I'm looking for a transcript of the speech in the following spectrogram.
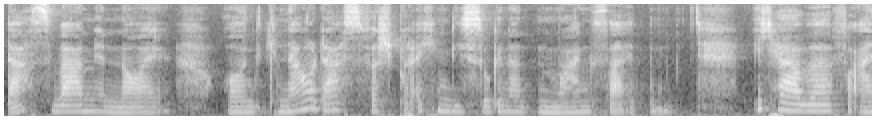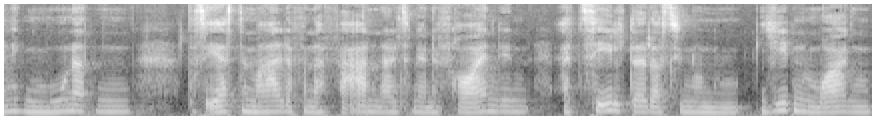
das war mir neu. Und genau das versprechen die sogenannten Morgenseiten. Ich habe vor einigen Monaten das erste Mal davon erfahren, als mir eine Freundin erzählte, dass sie nun jeden Morgen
